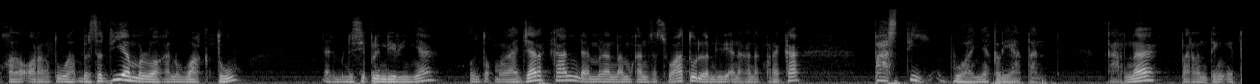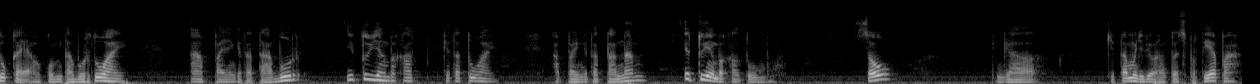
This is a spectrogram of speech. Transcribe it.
kalau orang tua bersedia meluangkan waktu dan mendisiplin dirinya untuk mengajarkan dan menanamkan sesuatu dalam diri anak-anak mereka pasti buahnya kelihatan. Karena parenting itu kayak hukum tabur tuai. Apa yang kita tabur itu yang bakal kita tuai apa yang kita tanam itu yang bakal tumbuh. So, tinggal kita mau jadi orang tua seperti apa.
